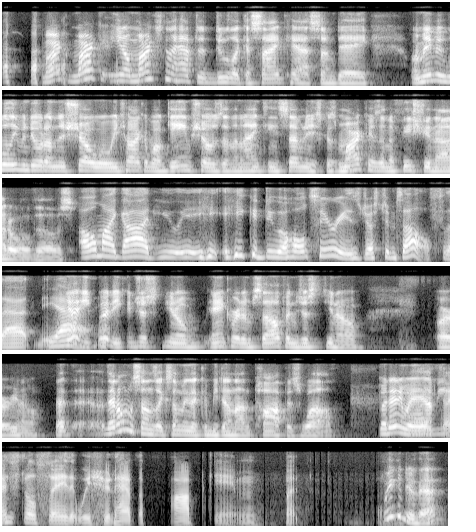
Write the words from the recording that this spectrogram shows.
Mark, Mark, you know, Mark's gonna have to do like a sidecast someday, or maybe we'll even do it on this show where we talk about game shows in the 1970s because Mark is an aficionado of those. Oh my God, you he, he could do a whole series just himself. That yeah. Yeah, he could. He could just, you know, anchor it himself and just, you know, or you know, that that almost sounds like something that could be done on Pop as well. But anyway, Well, I I, mean, I still say that we should have the pop game, but we could do that.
